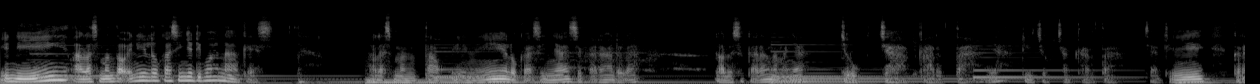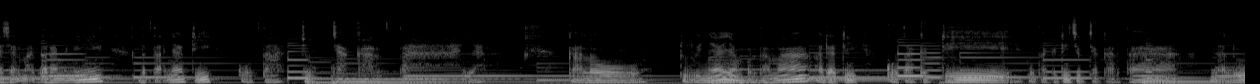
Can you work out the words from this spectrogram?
ini alas mentok ini lokasinya di mana, guys? Alas mentok ini lokasinya sekarang adalah kalau sekarang namanya Yogyakarta ya, di Yogyakarta. Jadi kerajaan Mataram ini letaknya di kota Yogyakarta ya. Kalau dulunya yang pertama ada di kota gede, kota gede Yogyakarta. Lalu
